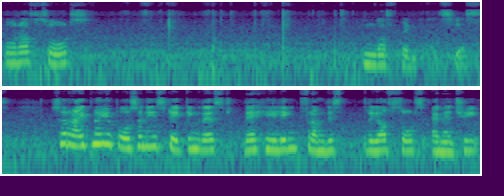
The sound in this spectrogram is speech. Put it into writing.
four of swords. King of pentacles yes. So right now your person is taking rest. They're healing from this three of swords energy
